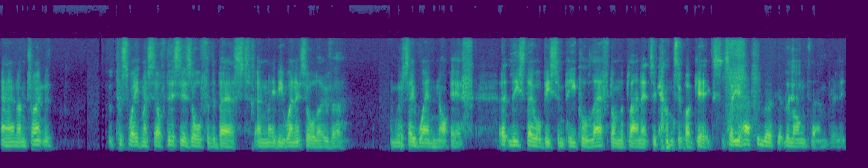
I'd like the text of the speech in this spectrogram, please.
and I'm trying to persuade myself this is all for the best. And maybe when it's all over, I'm going to say when, not if, at least there will be some people left on the planet to come to our gigs. So you have to look at the long term, really.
